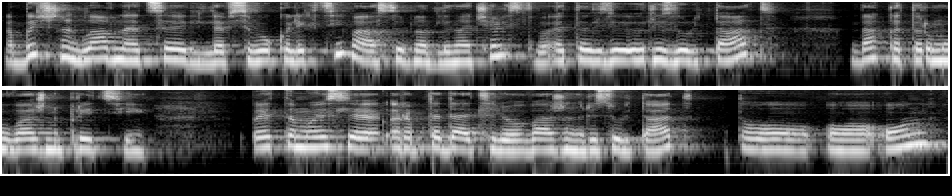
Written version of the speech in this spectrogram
Обычно главная цель для всего коллектива, особенно для начальства, это результат, да, к которому важно прийти. Поэтому если работодателю важен результат, то он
